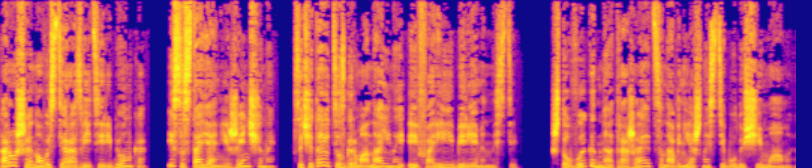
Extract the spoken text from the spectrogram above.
Хорошие новости о развитии ребенка и состоянии женщины сочетаются с гормональной эйфорией беременности, что выгодно отражается на внешности будущей мамы.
